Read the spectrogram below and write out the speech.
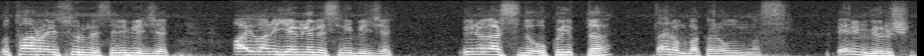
Bu tarlayı sürmesini bilecek. Hayvanı yemlemesini bilecek. Üniversitede okuyup da Tarım Bakanı olunmaz. Benim görüşüm.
